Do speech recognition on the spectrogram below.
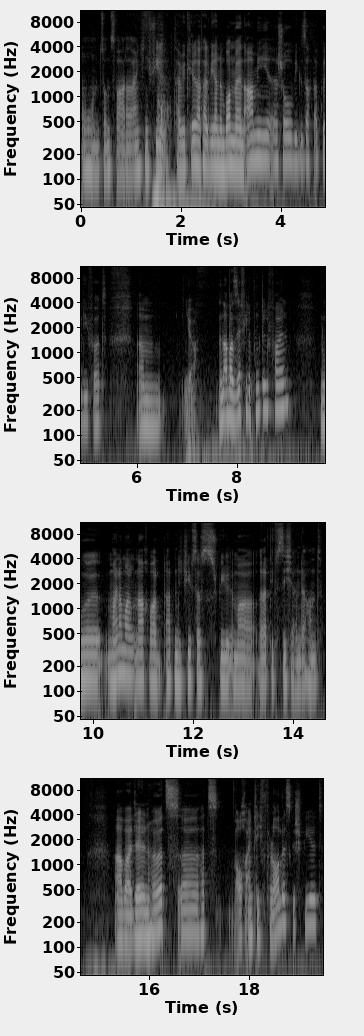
Und sonst war da eigentlich nicht viel. Tyreek Hill hat halt wieder eine One-Man-Army-Show, wie gesagt, abgeliefert. Ähm, ja, sind aber sehr viele Punkte gefallen. Nur meiner Meinung nach war, hatten die Chiefs das Spiel immer relativ sicher in der Hand. Aber Jalen Hurts äh, hat auch eigentlich flawless gespielt.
